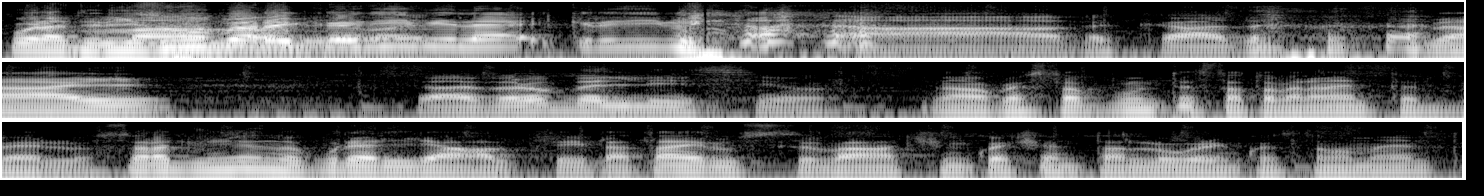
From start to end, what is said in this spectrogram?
Ora ti risupero, incredibile, incredibile. Ah, peccato. Dai. Dai, però bellissimo. No, questo punto è stato veramente bello. Sto raggiungendo pure gli altri. La Tyrus va a 500 all'ora in questo momento.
